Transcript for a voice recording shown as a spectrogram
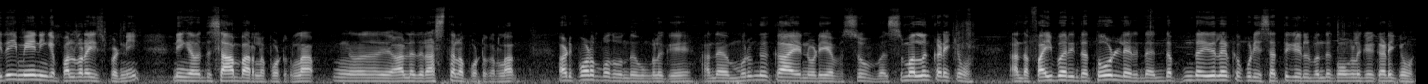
இதையுமே நீங்கள் பல்வரைஸ் பண்ணி நீங்கள் வந்து சாம்பாரில் போட்டுக்கலாம். அல்லது ரசத்தில் போட்டுக்கலாம். அப்படி போடும்போது வந்து உங்களுக்கு அந்த முருங்கைக்காயினுடைய சு ஸ்மெல்லும் கிடைக்கும். அந்த ஃபைபர் இந்த தோலில் இருந்த இந்த இந்த இதில் இருக்கக்கூடிய சத்துக்கள் வந்து உங்களுக்கு கிடைக்கும்.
